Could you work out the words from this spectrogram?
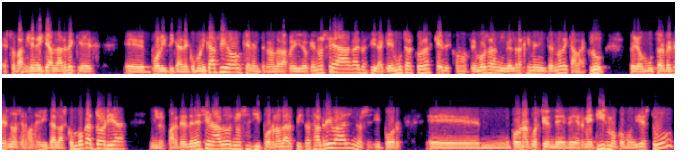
esto también hay que hablar de que es eh, política de comunicación, que el entrenador ha pedido que no se haga, es decir, aquí hay muchas cosas que desconocemos a nivel régimen interno de cada club, pero muchas veces no se facilitan las convocatorias, ni los partes de lesionados, no sé si por no dar pistas al rival, no sé si por, eh, por una cuestión de, de hermetismo, como dices tú,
